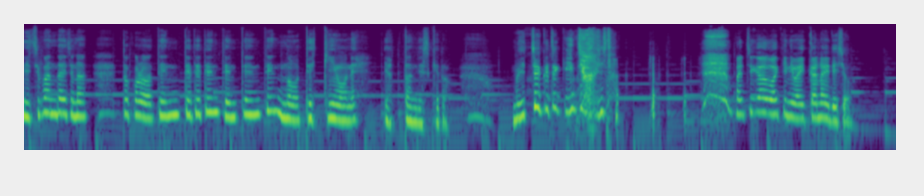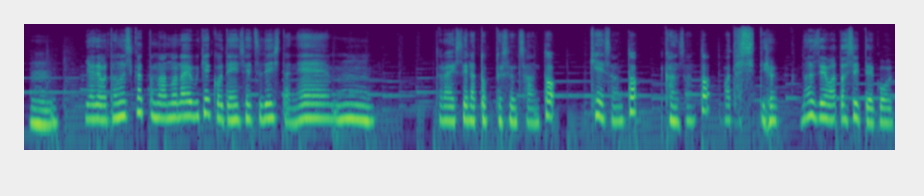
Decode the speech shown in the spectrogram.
一番大事なところ、てんてててんてんてんてんの鉄筋をね、やったんですけど、めちゃくちゃ緊張した 間違うわけにはいかないでしょ。うん。いや、でも楽しかったな。あのライブ結構伝説でしたね。うん。トライセラトップスさんと、K さんと、カンさんと、私っていう、なぜ私ってこう、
